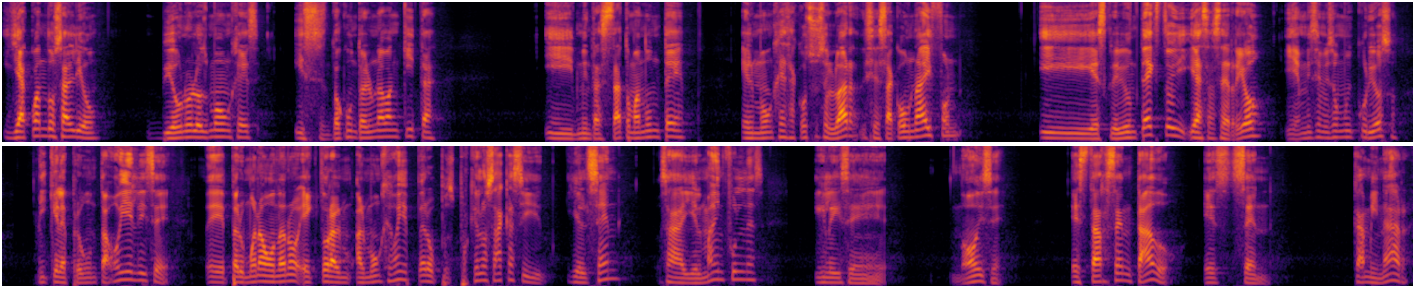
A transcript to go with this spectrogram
y ya cuando salió, vio uno de los monjes y se sentó junto a él en una banquita y mientras estaba tomando un té, el monje sacó su celular y se sacó un iPhone y escribió un texto y, hasta se rió. Y a mí se me hizo muy curioso. Y que le pregunta, oye, le dice, eh, pero buena onda, ¿no? Héctor al, monje, oye, pero pues, ¿por qué lo sacas? Y, y el zen, o sea, y el mindfulness. Y le dice, no, dice, estar sentado es zen. Caminar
